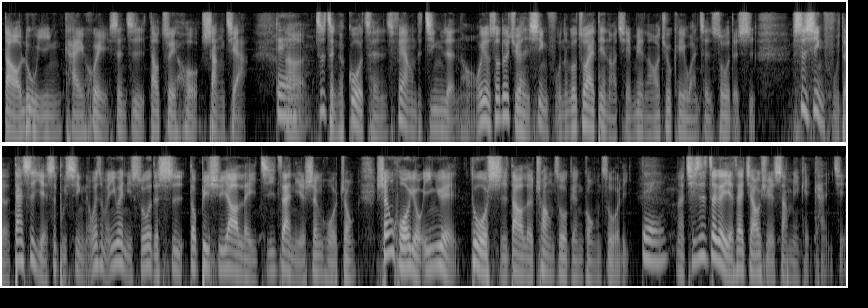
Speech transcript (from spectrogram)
到录音、开会，甚至到最后上架。对，呃，这整个过程非常的惊人哦。我有时候都觉得很幸福，能够坐在电脑前面，然后就可以完成所有的事。是幸福的，但是也是不幸的。为什么？因为你所有的事都必须要累积在你的生活中，生活有音乐落实到了创作跟工作里。对。那其实这个也在教学上面可以看见，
